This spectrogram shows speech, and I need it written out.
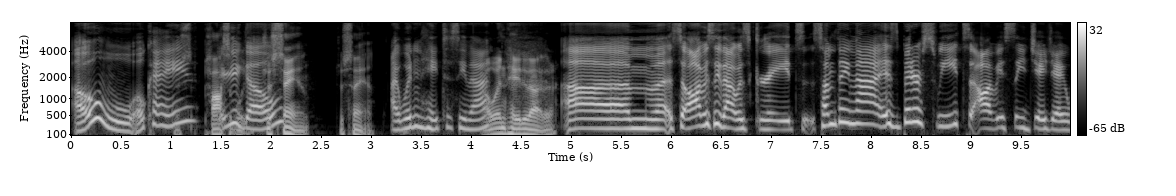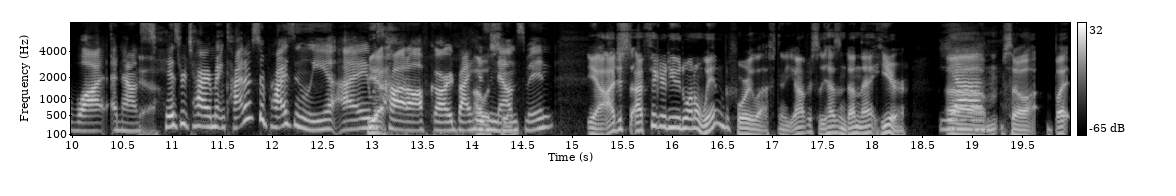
oh, okay. Just possibly. There you go. Just saying. Just saying. I wouldn't hate to see that. I wouldn't hate it either. Um, so obviously that was great. Something that is bittersweet. Obviously, JJ Watt announced Yeah. his retirement. Kind of surprisingly, I was Yeah. caught off guard by his was too. announcement. Yeah, I just I figured he would want to win before he left, and he obviously hasn't done that here. Yeah. Um, so, but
